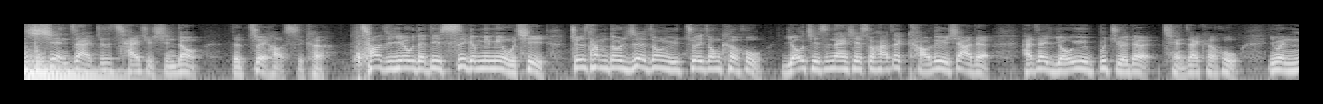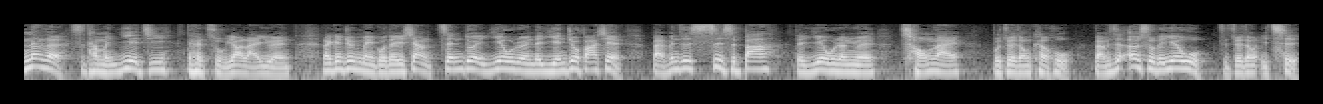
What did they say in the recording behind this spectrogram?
现在就是采取行动的最好时刻。超级业务的第四个秘密武器，就是他们都热衷于追踪客户，尤其是那些说还在考虑一下的，还在犹豫不决的潜在客户，因为那个是他们业绩的主要来源。来，根据美国的一项针对业务人员的研究发现，百分之四十八的业务人员从来不追踪客户，百分之二十五的业务只追踪一次，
